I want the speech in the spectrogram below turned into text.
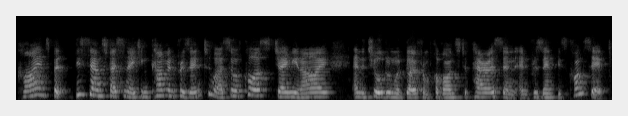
clients, but this sounds fascinating. Come and present to us. So, of course, Jamie and I and the children would go from Provence to Paris and, and present this concept.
